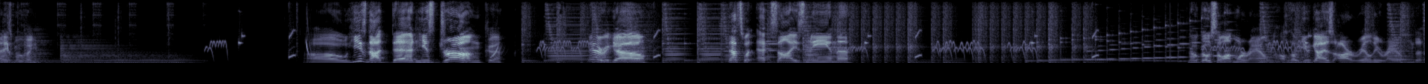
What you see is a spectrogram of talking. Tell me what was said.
he's moving. Oh, he's not dead. He's drunk. There we go. That's what X-eyes mean. No, Ghost's a lot more round. Although you guys are really round. uh,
